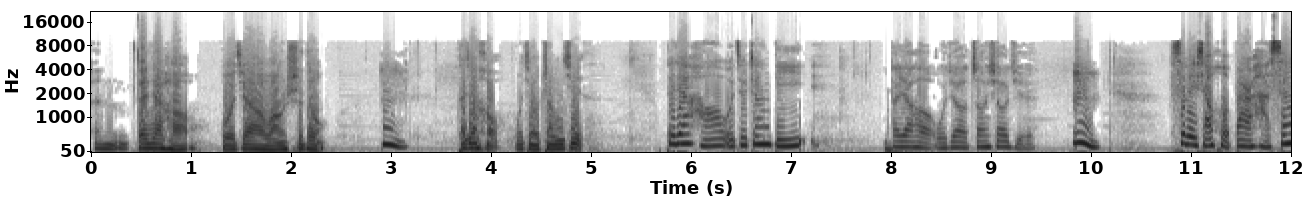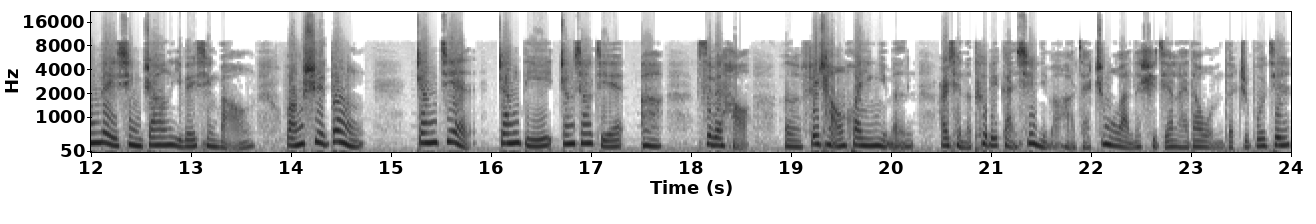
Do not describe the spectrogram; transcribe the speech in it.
嗯，大家好，我叫王世栋。嗯，大家好，我叫张健。大家好，我叫张迪。大家好，我叫张潇杰。嗯，四位小伙伴哈，三位姓张，一位姓王。王世栋、张健、张迪、张潇杰啊，四位好。嗯，非常欢迎你们，而且呢，特别感谢你们哈，在这么晚的时间来到我们的直播间。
